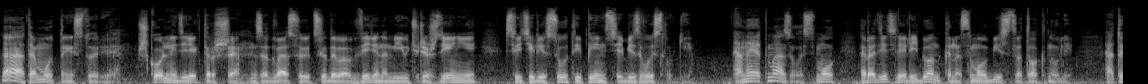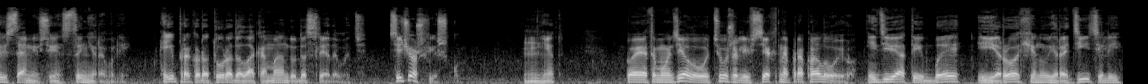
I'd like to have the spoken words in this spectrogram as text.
А, там мутная история. Школьный директорша за два суицида в уверенном ей учреждении светили суд и пенсия без выслуги. Она и отмазалась, мол, родители ребенка на самоубийство толкнули, а то и сами все инсценировали. И прокуратура дала команду доследовать. Сечешь фишку? Нет. По этому делу утюжили всех напропалую. И 9 Б, и Ерохину, и родителей,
